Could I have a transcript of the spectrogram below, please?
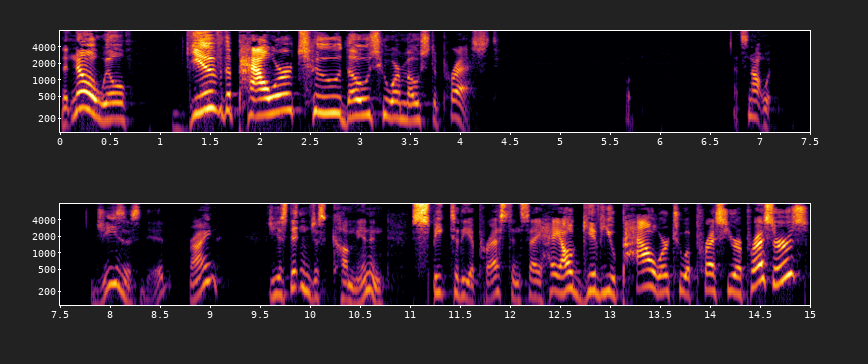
that no, we'll give the power to those who are most oppressed. Well, that's not what Jesus did, right? Jesus didn't just come in and speak to the oppressed and say, hey, I'll give you power to oppress your oppressors.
